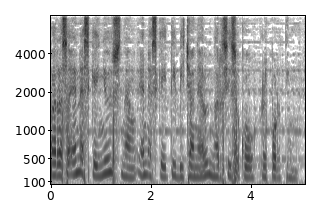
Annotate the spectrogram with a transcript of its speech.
Para sa NSK News ng NSK TV Channel, Narciso Co Reporting.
